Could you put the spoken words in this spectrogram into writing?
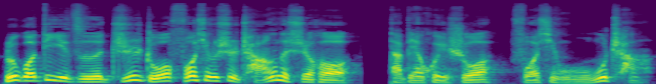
如果弟子执着佛性是常的时候，他便会说佛性无常；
